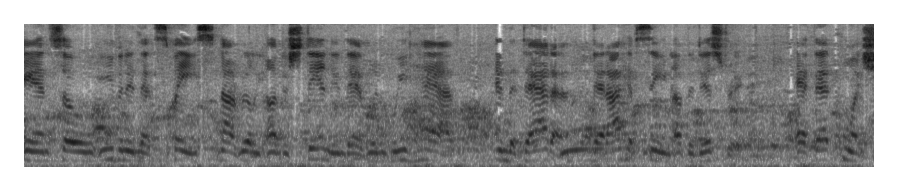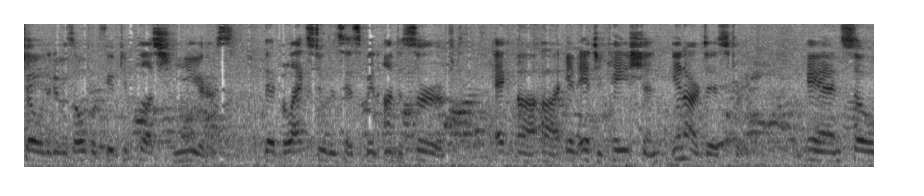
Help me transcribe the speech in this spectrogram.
And so, even in that space, not really understanding that when we have, and the data that I have seen of the district at that point showed that it was over 50 plus years that black students has been underserved uh, uh, in education in our district. And so,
